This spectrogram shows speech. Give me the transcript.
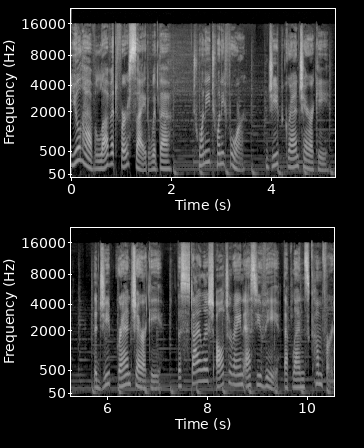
You'll have love at first sight with the 2024 Jeep Grand Cherokee. The Jeep Grand Cherokee, the stylish all-terrain SUV that blends comfort,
